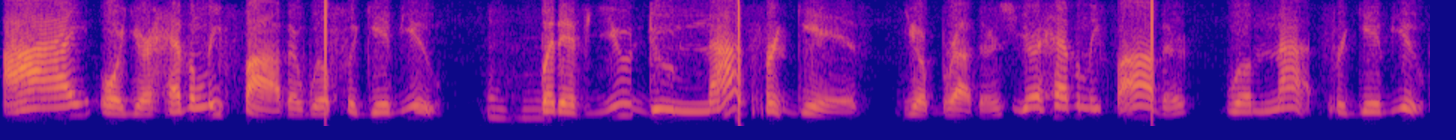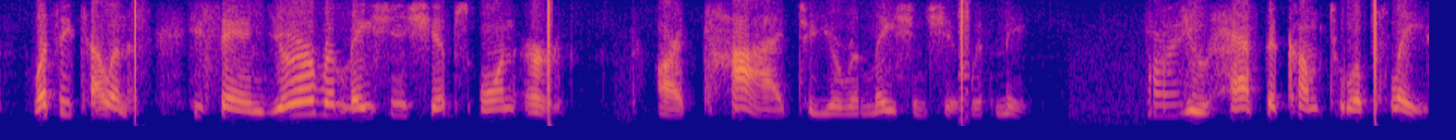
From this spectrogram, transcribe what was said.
I or your heavenly Father will forgive you. Mm-hmm. But if you do not forgive your brothers, your heavenly Father will not forgive you. What's he telling us? He's saying your relationships on earth are tied to your relationship with me. right You have to come to a place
